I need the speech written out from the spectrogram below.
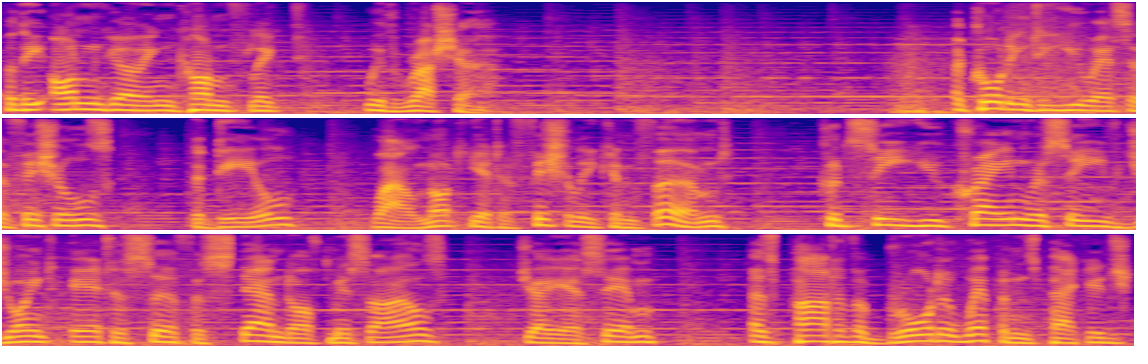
for the ongoing conflict with Russia. According to US officials, the deal, while not yet officially confirmed, could see Ukraine receive Joint Air-to-Surface Standoff Missiles, JSM, as part of a broader weapons package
